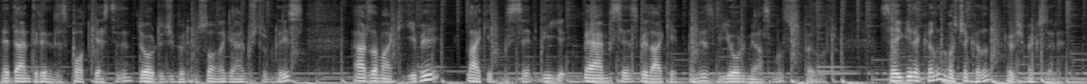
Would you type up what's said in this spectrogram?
neden direniriz podcast'inin dördüncü bölümü sonuna gelmiş durumdayız. Her zamanki gibi like etmişseniz, bir beğenmişseniz bir like etmeniz, bir yorum yazmanız süper olur. Sevgiyle kalın, hoşça kalın. Görüşmek üzere.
